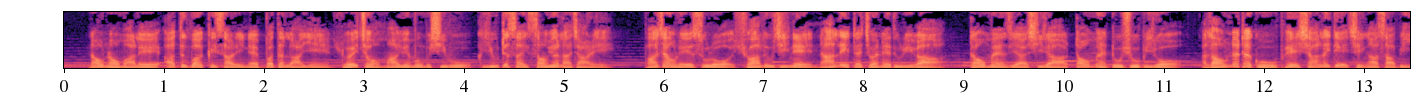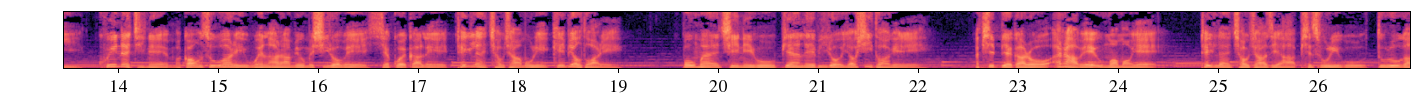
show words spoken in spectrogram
။နောက်နောက်မှာလည်းအတုပကိစ္စတွေနဲ့ပတ်သက်လာရင်လွဲချော်မှားယွင်းမှုမရှိဖို့ဂယုတစိုက်ဆောင်ရွက်လာကြတယ်။ဘာကြောင့်လဲဆိုတော့ရွာလူကြီးနဲ့နားလေတက်ကြွတဲ့သူတွေကတောင်းပန်စရာရှိတာတောင်းပန်တိုးရှိုးပြီးတော့အလောင်းနှစ်ထပ်ကိုဖယ်ရှားလိုက်တဲ့အချိန်ကစပြီးခွေးနဲ့ကြီးနဲ့မကောင်းဆိုးဝါးတွေဝင်လာတာမျိုးမရှိတော့ပဲရက်ွက်ကလည်းထိတ်လန့်ခြောက်ခြားမှုတွေကင်းပြောက်သွားတယ်။ပုံမှန်အခြေအနေကိုပြန်လည်ပြီးတော့ရောက်ရှိသွားခဲ့တယ်။ အဖြစ်ပြက်ကတော့အဲ့ဒါပဲဦးမောင်မောင်ရဲ့ထိတ်လန့်ခြောက်ခြားစရာဖြစ်ဆိုးတွေကိုသူတို့က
